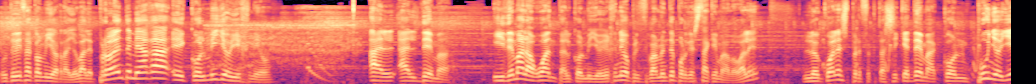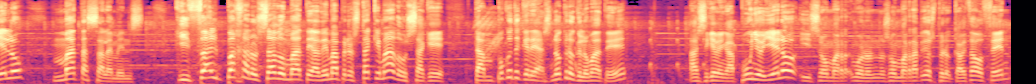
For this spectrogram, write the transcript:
Utiliza colmillo rayo, vale. Probablemente me haga eh, colmillo ígneo al, al Dema. Y Dema lo aguanta el colmillo ígneo Principalmente porque está quemado, ¿vale? Lo cual es perfecto, así que Dema con puño hielo Mata a Salamence. Quizá el pájaro osado mate a Dema, pero está quemado O sea que tampoco te creas, no creo que lo mate, ¿eh? Así que venga, puño hielo Y son más, bueno, no son más rápidos, pero cabezado zen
